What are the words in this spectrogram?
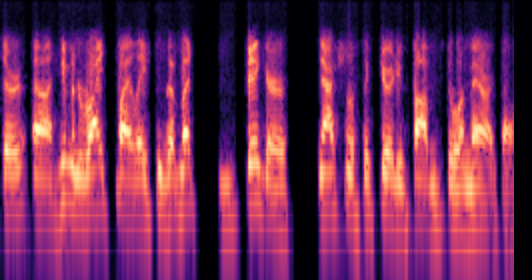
their uh, human rights violations are much bigger national security problems to America.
